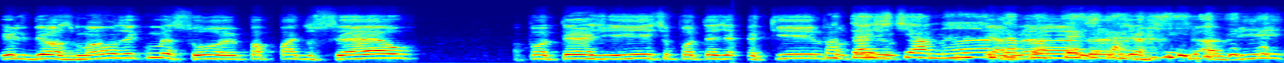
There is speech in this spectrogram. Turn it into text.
ele deu as mãos e começou, papai do céu, protege isso, protege aquilo, protege, protege tia Nanda, protege Davi.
